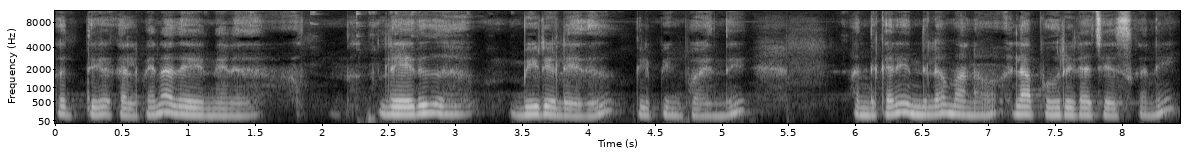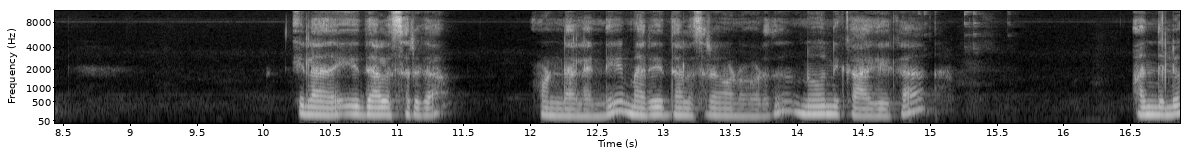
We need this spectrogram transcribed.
కొద్దిగా కలిపాను. అది నేను లేదు వీడియో లేదు క్లిప్పింగ్ పోయింది. అందుకని ఇందులో మనం ఇలా పూరిలా చేసుకొని ఇలా ఇది దళసరిగా ఉండాలండి మరీ దలసరిగా ఉండకూడదు నూనె కాగాక అందులో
